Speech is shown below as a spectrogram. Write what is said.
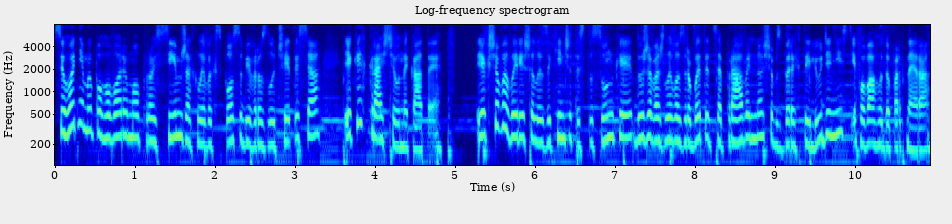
Сьогодні ми поговоримо про сім жахливих способів розлучитися, яких краще уникати. Якщо ви вирішили закінчити стосунки, дуже важливо зробити це правильно, щоб зберегти людяність і повагу до партнера.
